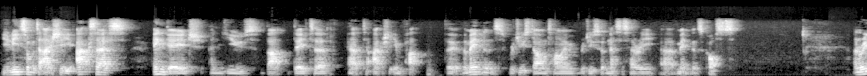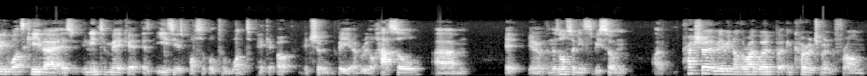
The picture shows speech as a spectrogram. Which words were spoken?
You need someone to actually access, engage, and use that data uh, to actually impact the, the maintenance, reduce downtime, reduce unnecessary uh, maintenance costs. And really, what's key there is you need to make it as easy as possible to want to pick it up. It shouldn't be a real hassle. Um, it, you know, and there's also needs to be some uh, pressure, maybe not the right word, but encouragement from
